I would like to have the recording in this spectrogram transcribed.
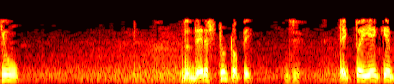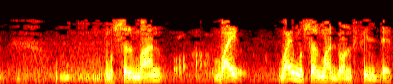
کیوں دیر از ٹو ٹاپک جی ایک تو یہ کہ مسلمان وائی وائی مسلمان ڈونٹ فیل دیٹ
